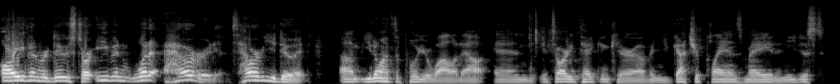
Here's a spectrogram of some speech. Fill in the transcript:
or even reduced, or even what however it is, however you do it. Um, you don't have to pull your wallet out, and it's already taken care of, and you've got your plans made, and you just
